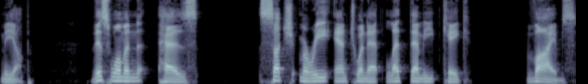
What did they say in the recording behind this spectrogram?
me up. This woman has such Marie Antoinette, let them eat cake vibes.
